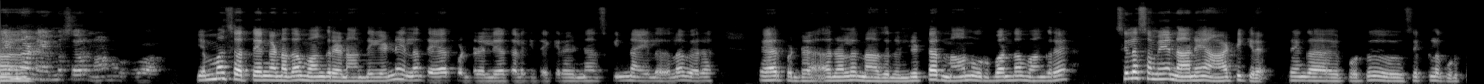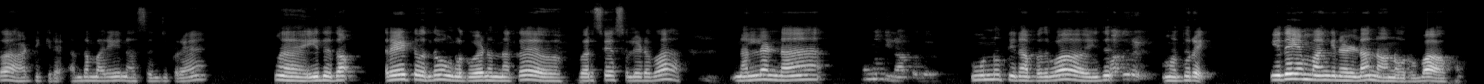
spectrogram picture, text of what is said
தேங்காய் எண்ணெய் எம்எஸ்ஆர் நானூறு ரூபா. எம்எஸ்ஆர் தேங்காய் எண்ணெய் தான் வாங்குறேன். நான் அந்த எண்ணெய் எல்லாம் தயார் பண்ணுறேன் இல்லையா? தலைக்கு தைக்கிற எண்ணெய் ஸ்கின் ஆயில் அதெல்லாம் வேற தயார் பண்ணுறேன் அதனால நான் அது லிட்டர் நானூறுரூபான்னு தான் வாங்குறேன். சில சமயம் நானே ஆட்டிக்கிறேன். தேங்காய் போட்டு செக்கில் கொடுத்து ஆட்டிக்கிறேன். அந்த மாதிரியே நான் செஞ்சுக்கிறேன். இதுதான். ரேட்டு வந்து உங்களுக்கு வேணும்னாக்க வரிசையாக சொல்லிடவா? நல்லெண்ணெய் முன்னூத்தி நாற்பது முந்நூற்றி நாற்பது ரூபா இது மதுரை. மதுரை. இதயம் வாங்கினல்னா நானூறுரூபா ஆகும்.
